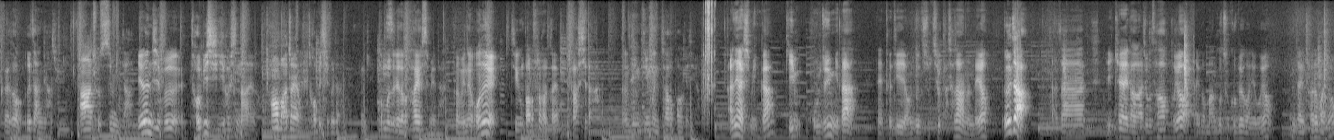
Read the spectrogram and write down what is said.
그래서 의자 한 개 가지고 아 좋습니다. 이런 집은 접이식이 훨씬 나아요. 아 맞아요. 접이식 의자 한 개. 선물 드리도록 하겠습니다. 그러면은 오늘 지금 바로 사러 갈까요? 갑시다. 영둥님은 작업하고 계세요. 안녕하십니까 김홍주입니다. 네 드디어 영둥 집 집을 다 찾아왔는데요. 의자 짜잔 이케아에 가가지고 사왔고요. 이거 19,900원이고요. 굉장히 저렴하죠?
